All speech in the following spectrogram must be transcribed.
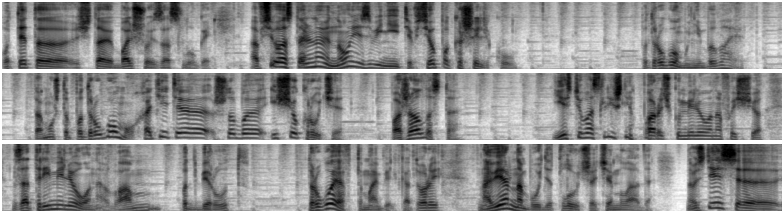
Вот это считаю большой заслугой. А все остальное, ну, извините, все по кошельку. По-другому не бывает. Потому что по-другому хотите, чтобы еще круче. Пожалуйста. Есть у вас лишних парочку миллионов еще. За 3 миллиона вам подберут другой автомобиль, который, наверное, будет лучше, чем «Лада». Но здесь э,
